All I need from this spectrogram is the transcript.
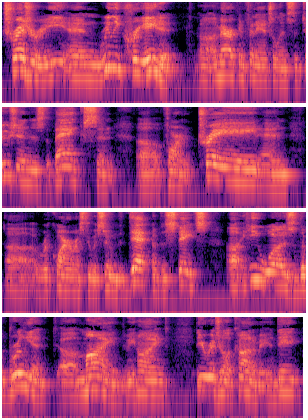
Treasury and really created American financial institutions, the banks, and uh, foreign trade, and uh, requiring us to assume the debt of the states. Uh, he was the brilliant uh, mind behind the original economy. Indeed,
